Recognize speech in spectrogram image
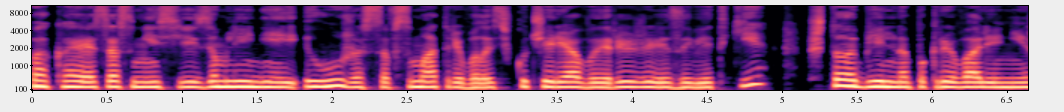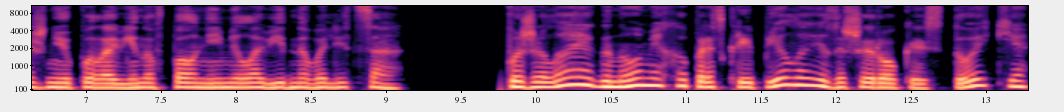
Пока я со смесью изумления и ужаса всматривалась в кучерявые рыжие завитки, что обильно покрывали нижнюю половину вполне миловидного лица, пожилая гномиха проскрипела из-за широкой стойки,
